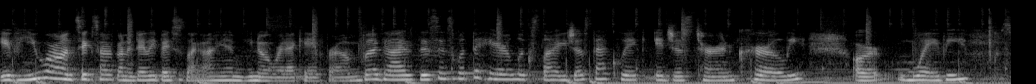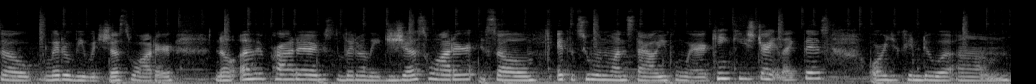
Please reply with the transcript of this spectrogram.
If you are on tiktok on a daily basis like i am you know where that came from. But guys this is what the hair looks like just that quick. It just turned curly or wavy. So literally with just water. No other products literally just water. So it's a two-in-one style. You can wear a kinky straight like this or you can do a um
